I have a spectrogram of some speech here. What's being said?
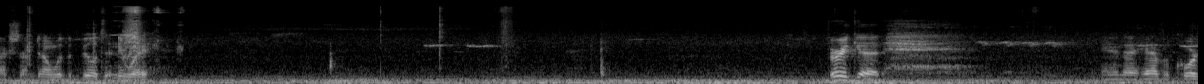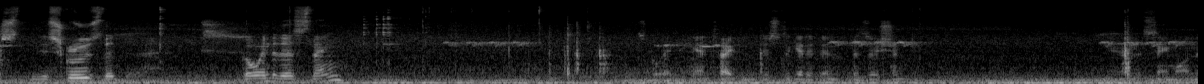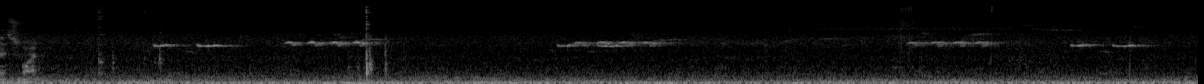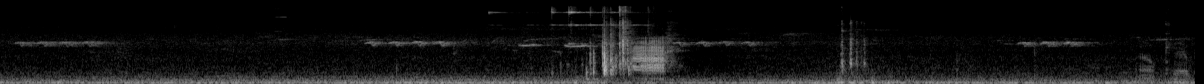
Actually, I'm done with the billet anyway. Very good. And I have, of course, the screws that go into this thing. Let's go ahead and hand tighten just to get it in position. And the same on this one.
